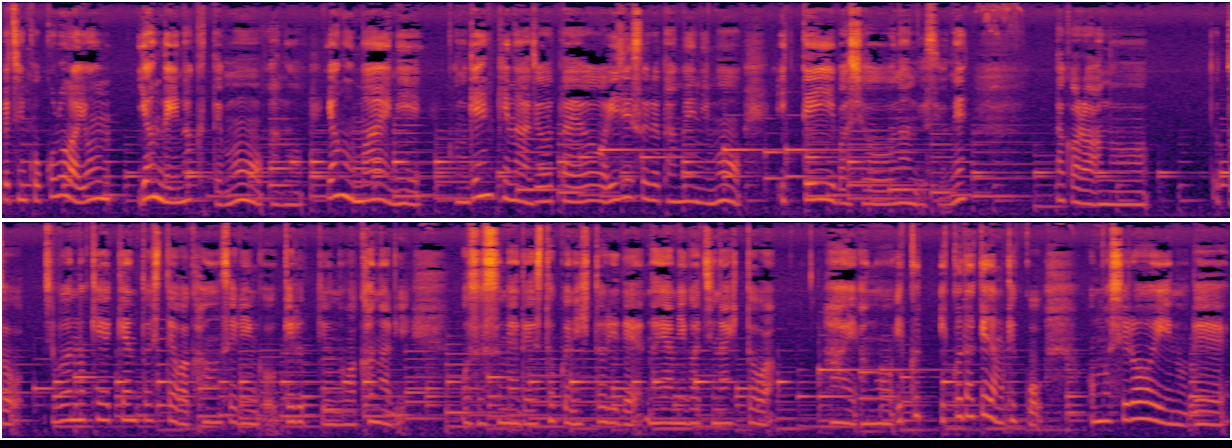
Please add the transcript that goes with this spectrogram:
別に心が病んでいなくてもあの病む前にこの元気な状態を維持するためにも行っていい場所なんですよね。だからあのちょっと自分の経験としてはカウンセリングを受けるっていうのはかなりおすすめです。特に一人で悩みがちな人は。はいあの行く行くだけでも結構面白いので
